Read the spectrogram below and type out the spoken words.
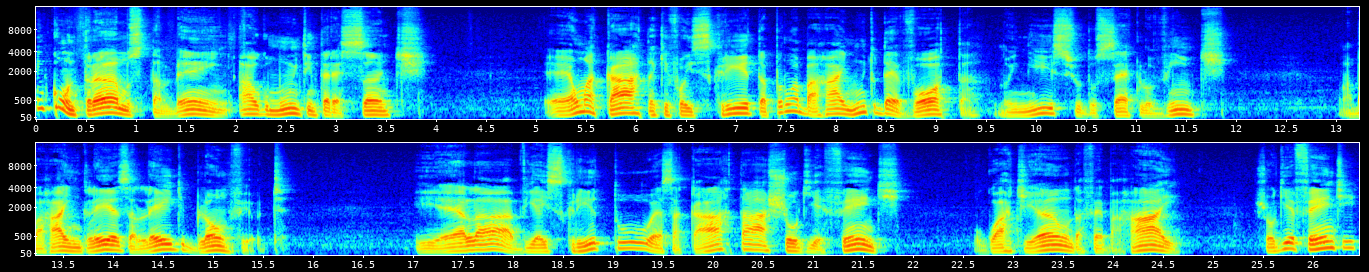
Encontramos também algo muito interessante. É uma carta que foi escrita por uma Bahá'í muito devota no início do século XX, uma Bahá'í inglesa, Lady Blomfield. E ela havia escrito essa carta a Shoghi Effendi, o guardião da fé Bahá'í, Shoghi Effendi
